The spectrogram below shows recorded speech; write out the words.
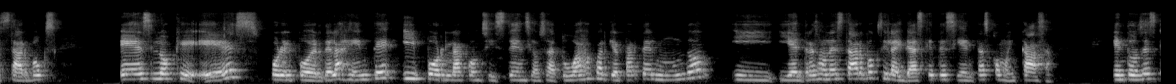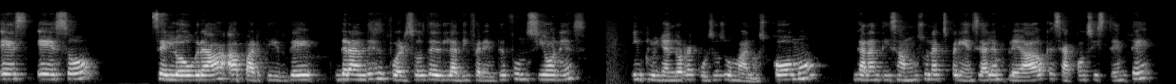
Starbucks es lo que es por el poder de la gente y por la consistencia. O sea, tú vas a cualquier parte del mundo y, entras a un Starbucks y la idea es que te sientas como en casa. Entonces, es eso se logra a partir de grandes esfuerzos de las diferentes funciones, incluyendo recursos humanos. ¿Cómo garantizamos una experiencia del empleado que sea consistente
